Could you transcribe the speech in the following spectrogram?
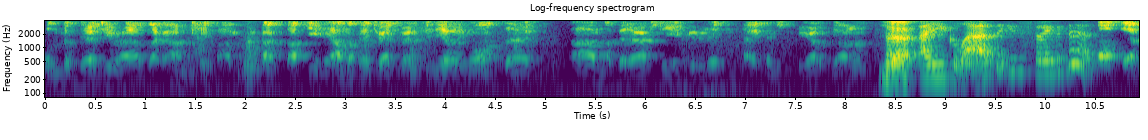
wasn't until third year where I was like, oh shit, I'm, I'm kind of stuck here now. I'm not going to transfer into physio anymore, so um, I better actually get good at it and pay attention to figure out what's going on. So, Yeah. are you glad that you stayed with it? Oh yeah,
